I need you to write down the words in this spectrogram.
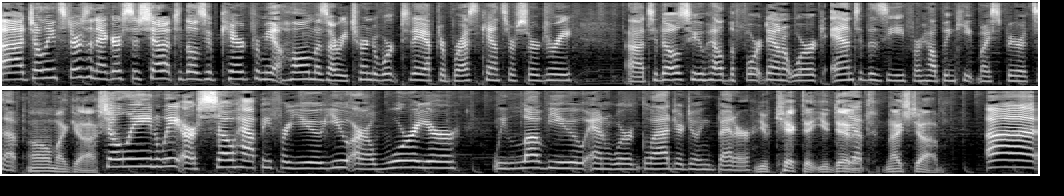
Uh, Jolene Sturzenegger says, shout out to those who've cared for me at home as I return to work today after breast cancer surgery. Uh, to those who held the fort down at work and to the Z for helping keep my spirits up. Oh, my gosh. Jolene, we are so happy for you. You are a warrior. We love you, and we're glad you're doing better. You kicked it. You did Yep. it. Nice job. Uh,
